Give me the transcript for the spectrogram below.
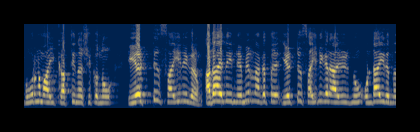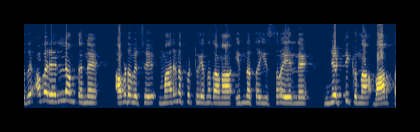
പൂർണമായി കത്തി നശിക്കുന്നു. എട്ട് സൈനികരും അതായത് ഈ നെമീറിനകത്ത് എട്ട് സൈനികരായിരുന്നു ഉണ്ടായിരുന്നത്. അവരെല്ലാം തന്നെ അവിടെ വെച്ച് മരണപ്പെട്ടു എന്നതാണ് ഇന്നത്തെ ഇസ്രയേലിനെ ഞെട്ടിക്കുന്ന വാർത്ത.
